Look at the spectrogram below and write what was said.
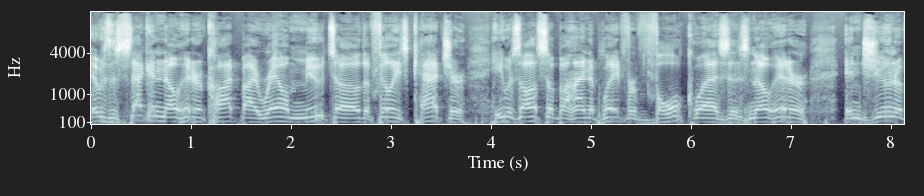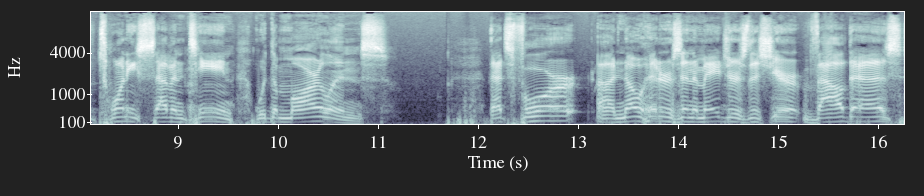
It was the second no hitter caught by Realmuto, the Phillies catcher. He was also behind the plate for Volquez's no hitter in June of 2017 with the Marlins. That's four uh, no hitters in the majors this year. Valdez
